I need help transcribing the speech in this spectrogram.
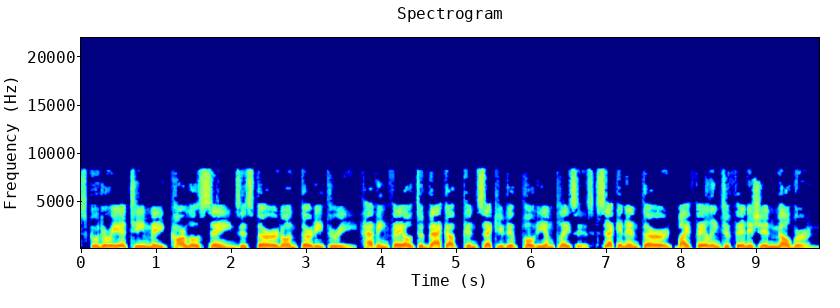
Scuderia teammate Carlos Sainz is third on 33, having failed to back up consecutive podium places second and third by failing to finish in Melbourne.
